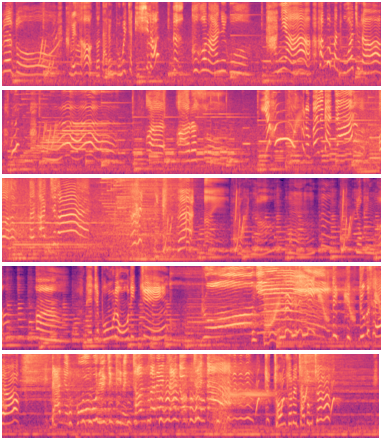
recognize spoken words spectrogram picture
그래도 그래서 너 나랑 보물 찾기 싫어? 그, 그건 아니고 가니야 한 번만 도와주라 응? 아, 알았어 야호! 그럼 빨리 가자 어, 같이 가 여기 있나? 음, 여긴가? 아, 대체 보물이 어딨지? 로 기 누, 누, 누구세요? 나는 보물을 지키는 전설의 자동차다 저- 전설의 자동차?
